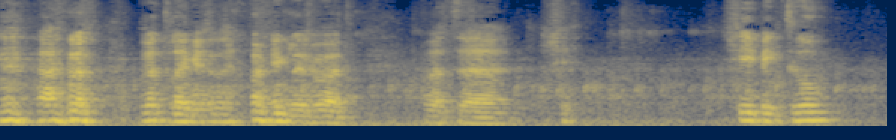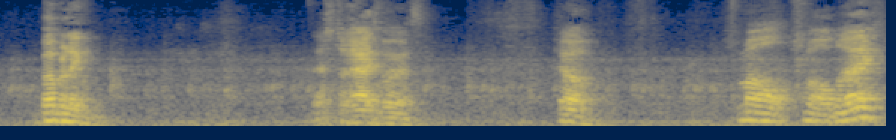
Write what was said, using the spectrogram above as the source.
is an English word. But uh, she- seeping through, bubbling. That's the right word. So, small, small break.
